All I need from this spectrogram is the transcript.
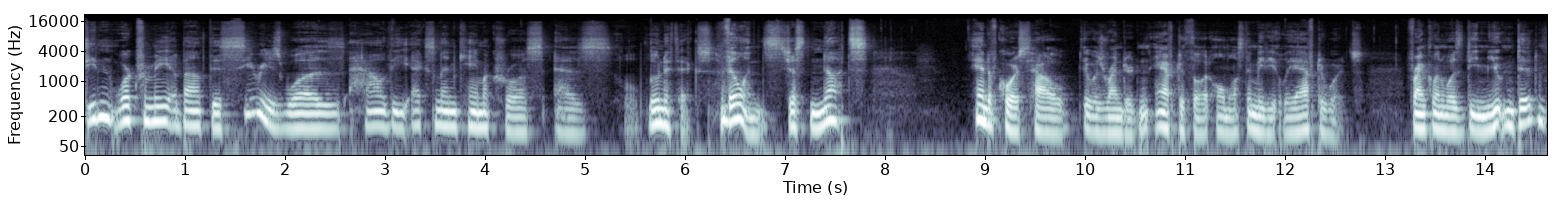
didn't work for me about this series was how the X Men came across as lunatics, villains, just nuts. And of course, how it was rendered an afterthought almost immediately afterwards. Franklin was demutanted,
